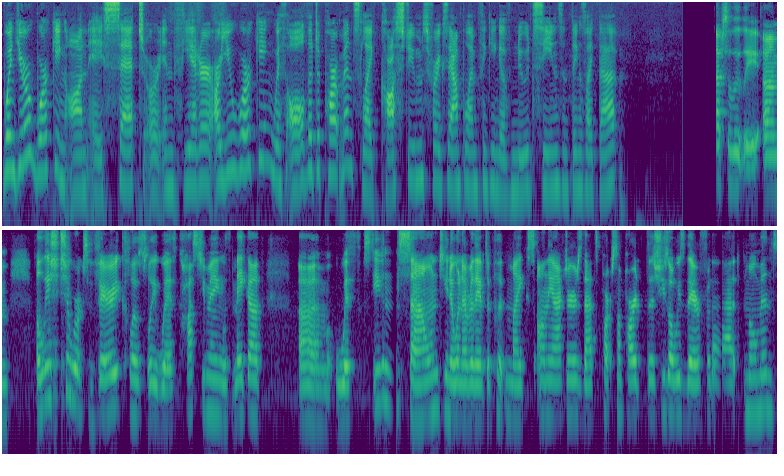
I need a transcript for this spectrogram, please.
when you're working on a set or in theater, are you working with all the departments, like costumes, for example? I'm thinking of nude scenes and things like that. Absolutely. Um, Alicia works very closely with costuming, with makeup, um, with even sound. You know, whenever they have to put mics on the actors, that's part some part that she's always there for that moment.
